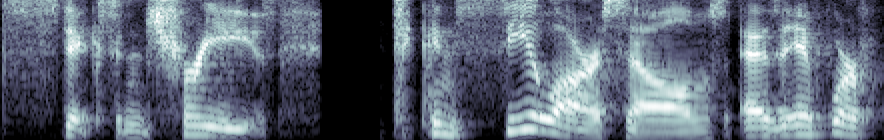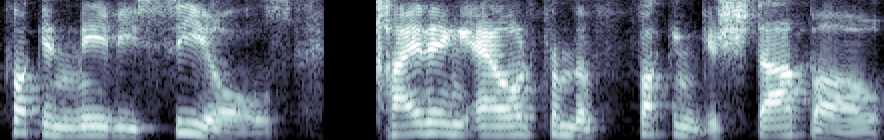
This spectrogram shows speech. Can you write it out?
sticks and trees to conceal ourselves as if we're fucking Navy SEALs hiding out from the fucking Gestapo.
